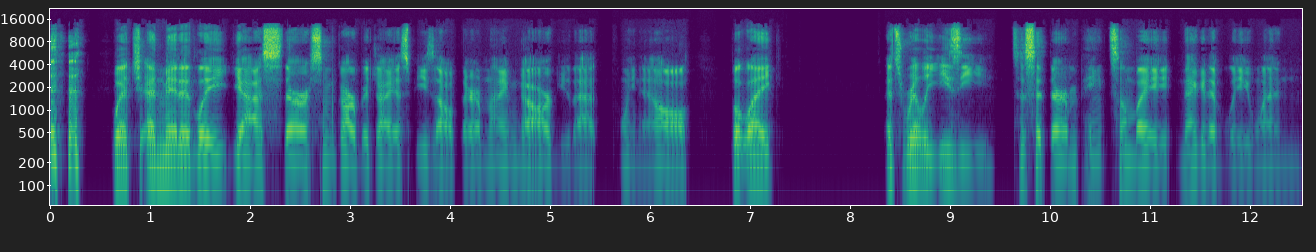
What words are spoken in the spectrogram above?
which admittedly yes there are some garbage isps out there i'm not even gonna argue that point at all but like it's really easy to sit there and paint somebody negatively when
